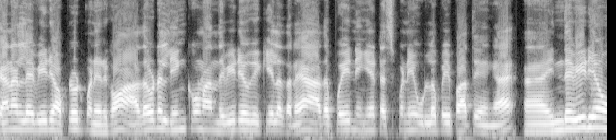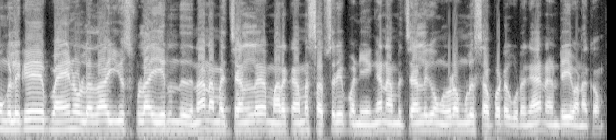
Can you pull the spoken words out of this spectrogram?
சேனல்ல வீடியோ அப்லோட் பண்ணியிருக்கோம். அதோட லிங்க்கும் நான் அந்த வீடியோக்கு கீழே தரேன். அதை போய் நீங்கள் டச் பண்ணி உள்ளே போய் பார்த்துக்கங்க. இந்த வீடியோ உங்களுக்கு பயனுள்ளதாக யூஸ்ஃபுல்லாக இருந்ததுன்னா நம்ம சேனலை மறக்காமல் சப்ஸ்கிரைப் பண்ணிடுங்க நம்ம சேனலுக்கு உங்களோட முழு சப்போர்ட்டை கொடுங்க. நன்றி வணக்கம்.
